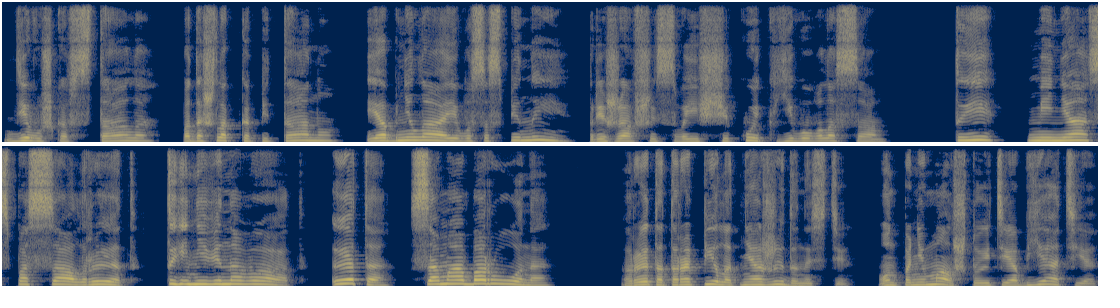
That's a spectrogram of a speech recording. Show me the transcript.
Девушка встала, подошла к капитану и обняла его со спины, прижавшись своей щекой к его волосам. Ты меня спасал, Ред. Ты не виноват. Это самооборона. Ред оторопел от неожиданности. Он понимал, что эти объятия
